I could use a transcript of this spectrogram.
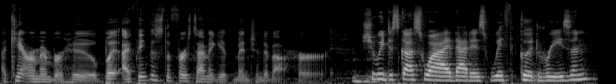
I can't remember who, but I think this is the first time it gets mentioned about her. Should we discuss why that is with good reason?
